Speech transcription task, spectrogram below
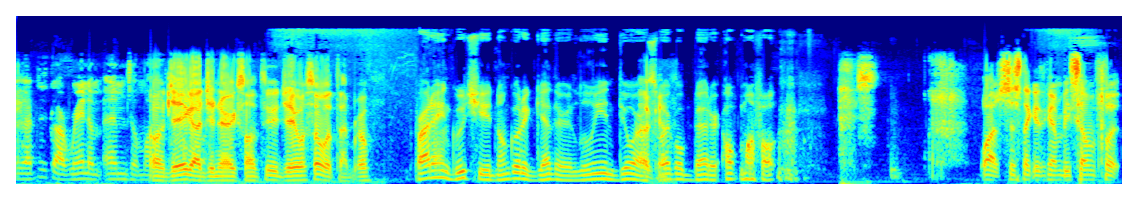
I just got random M's on my. Oh, Jay got generics on too. Jay, what's up with that, bro? Prada and Gucci don't go together. Louis and Dior, I Okay. swear, go better. Oh, my fault. Watch, this nigga's gonna be seven foot.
